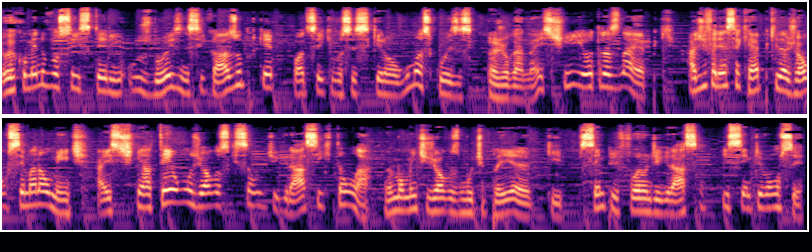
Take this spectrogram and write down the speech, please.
Eu recomendo vocês terem os dois nesse caso, porque pode ser que vocês queiram algumas coisas para jogar na Steam e outras na Epic. A diferença é que a Epic dá jogos semanalmente. A Steam tem alguns jogos que são de graça e que estão lá. Normalmente jogos multiplayer que sempre foram de graça e sempre vão ser.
